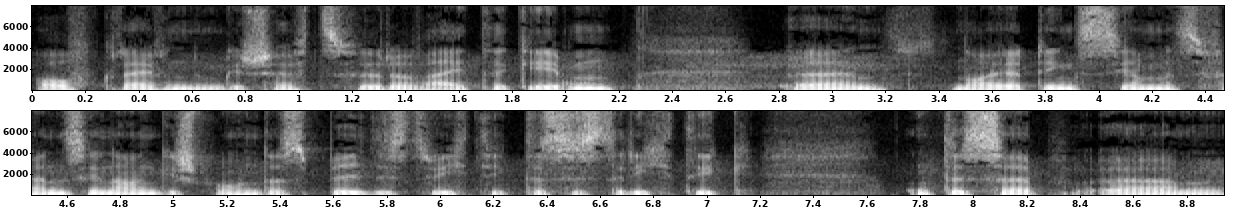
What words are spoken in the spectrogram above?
aufgreifen dem Geschäftsführer weitergeben. Äh, neuerdings, Sie haben jetzt Fernsehen angesprochen, das Bild ist wichtig, das ist richtig und deshalb ähm,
